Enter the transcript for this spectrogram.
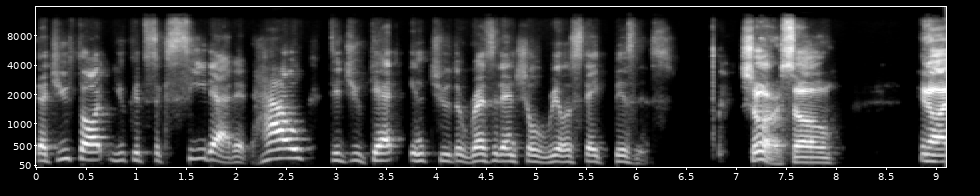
That you thought you could succeed at it? How did you get into the residential real estate business? Sure. So you know, I,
